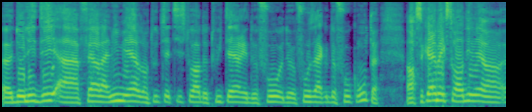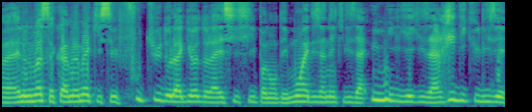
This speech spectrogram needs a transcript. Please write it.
euh, de l'aider à faire la lumière dans toute cette histoire de Twitter et de faux de faux actes, de faux comptes. Alors c'est quand même extraordinaire. Hein. Euh, Elon Musk c'est quand même le mec qui s'est foutu de la gueule de la SEC pendant des mois et des années, qui les a humiliés, qui les a ridiculisés,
